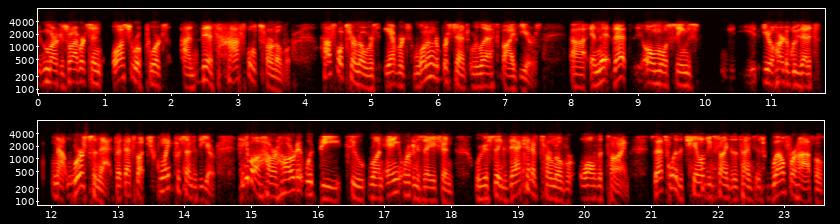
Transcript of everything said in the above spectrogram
Marcus Robertson also reports on this hospital turnover. Hospital turnovers averaged 100% over the last five years. Uh, and that, that almost seems you know hard to believe that it's not worse than that, but that's about 20% of the year. Think about how hard it would be to run any organization where you're seeing that kind of turnover all the time. So that's one of the challenging signs of the times as well for hospitals.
